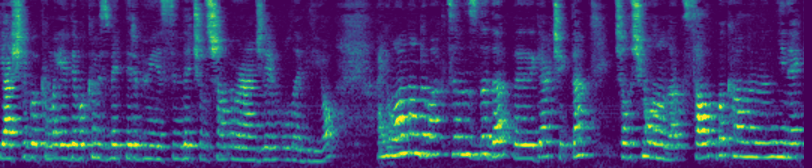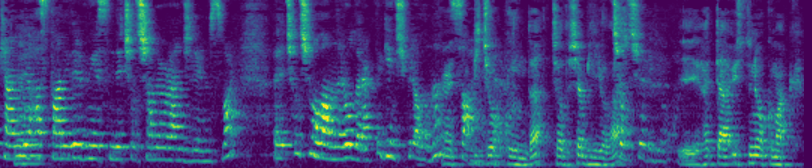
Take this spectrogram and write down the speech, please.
yaşlı bakımı, evde bakım hizmetleri bünyesinde çalışan öğrencilerim olabiliyor. Hani o anlamda baktığınızda da e, gerçekten çalışma alanı olarak Sağlık Bakanlığı'nın yine kendi hı. hastaneleri bünyesinde çalışan öğrencilerimiz var. E, çalışma alanları olarak da geniş bir alana Evet, sahipler. birçok kurumda çalışabiliyorlar. Çalışabiliyorlar. E, hatta üstünü okumak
